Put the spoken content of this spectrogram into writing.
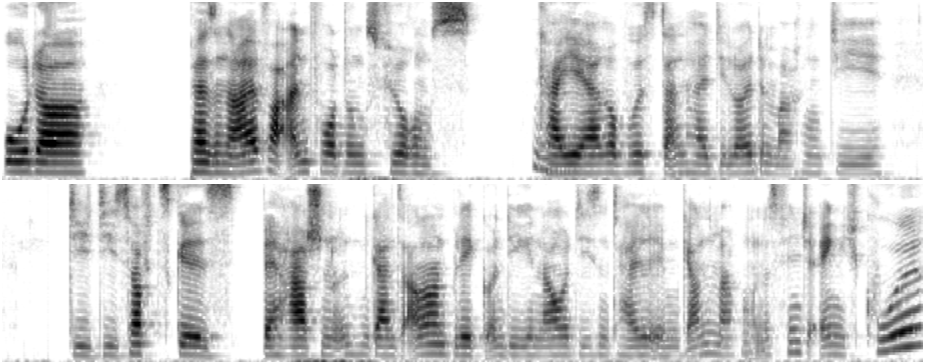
oder Personalverantwortungsführungskarriere, hm. wo es dann halt die Leute machen, die die, die Soft Skills beherrschen und einen ganz anderen Blick und die genau diesen Teil eben gern machen. Und das finde ich eigentlich cool.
